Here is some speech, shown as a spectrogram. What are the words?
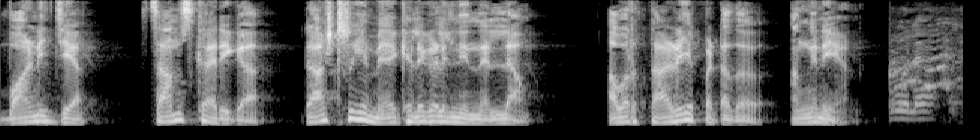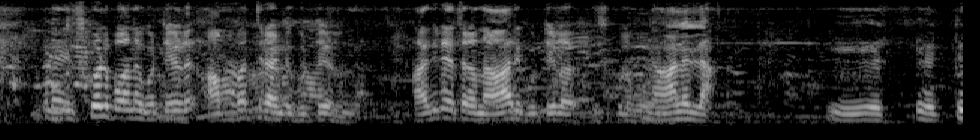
വാണിജ്യ സാംസ്കാരിക രാഷ്ട്രീയ മേഖലകളിൽ നിന്നെല്ലാം അവർ തഴയപ്പെട്ടത് അങ്ങനെയാണ്. സ്കൂളിൽ പോകുന്ന കുട്ടികൾ അമ്പത്തിരണ്ട് കുട്ടികളുണ്ട്. അതിലെത്ര നാല് കുട്ടികൾ സ്കൂളിൽ പോകും നാലല്ല. ഈ എട്ട് എട്ട്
